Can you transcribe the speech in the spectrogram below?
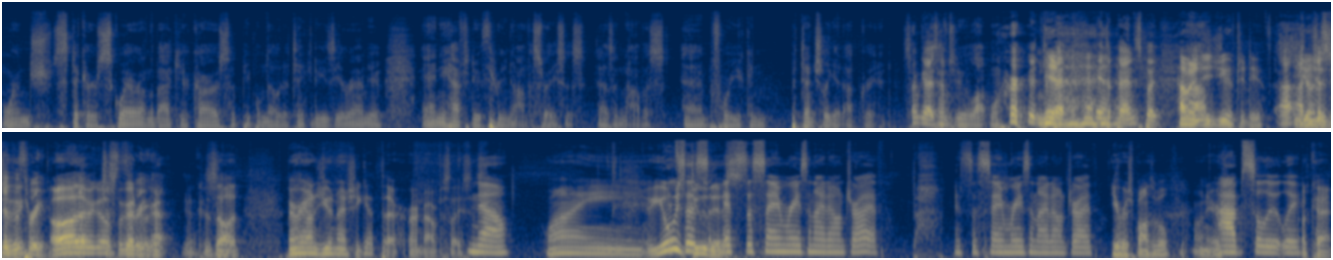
orange sticker square on the back of your car so people know to take it easy around you. And you have to do three novice races as a novice and before you can potentially get upgraded. Some guys have to do a lot more. it, Yeah. depen- it depends, but How many um, did you have to do? uh, Did I just did the three. Oh, Yeah, there we go. just We're the good. three, We're good. yeah. Okay, So, Solid. Marie-Ange, you and I should get the our novice license. no. Why? You always it's do the, this. It's the same reason I don't drive. It's the same reason I don't drive. Irresponsible on your. Absolutely. okay.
